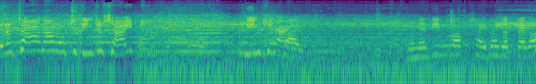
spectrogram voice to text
এটার চাওয়া দাম হচ্ছে তিনশো ষাট। তিনশো ষাট। মানে তিন লাখ ষাট হাজার টাকা।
